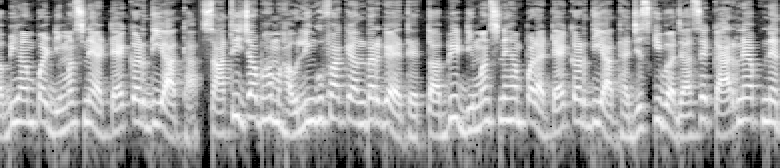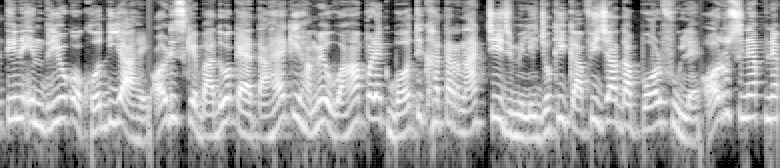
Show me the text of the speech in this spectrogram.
तभी हम पर डिमंस ने अटैक कर दिया था। साथ ही जब हम हाउलिंग गुफा के अंदर गए थे, तभी डिमंस ने हम पर अटैक कर दिया था, जिसकी वजह से कार ने अपने तीन इंद्रियों को खो दिया है। और इसके बाद वो कहता है कि हमें वहाँ पर एक बहुत ही खतरनाक चीज़ मिली, जो कि काफ़ी ज़्यादा पावरफुल है। और उसने अपने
